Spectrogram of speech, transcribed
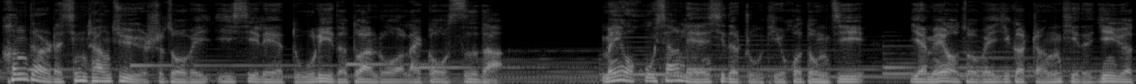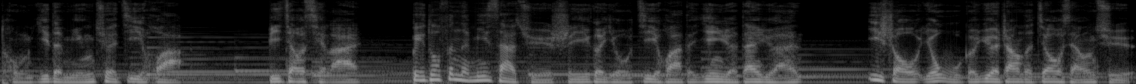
亨德尔的清唱剧是作为一系列独立的段落来构思的，没有互相联系的主题或动机，也没有作为一个整体的音乐统一的明确计划。比较起来，贝多芬的弥撒曲是一个有计划的音乐单元。一首有五个乐章的交响曲，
